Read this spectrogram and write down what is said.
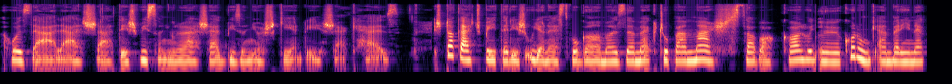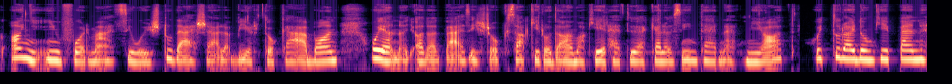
hozzáállását és viszonyulását bizonyos kérdésekhez. És Takács Péter is ugyanezt fogalmazza meg csupán más szavakkal, hogy korunk emberének annyi információ és tudás áll a birtokában, olyan nagy adatbázisok, szakirodalmak érhetőek el az internet miatt, hogy tulajdonképpen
